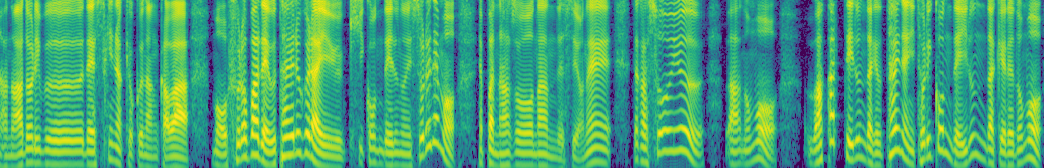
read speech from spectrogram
あのアドリブで好きな曲なんかはもう風呂場で歌えるぐらい聞き込んでいるのにそれでもやっぱ謎なんですよね。だからそういうあのもう分かっているんだけど体内に取り込んでいるんだけれども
